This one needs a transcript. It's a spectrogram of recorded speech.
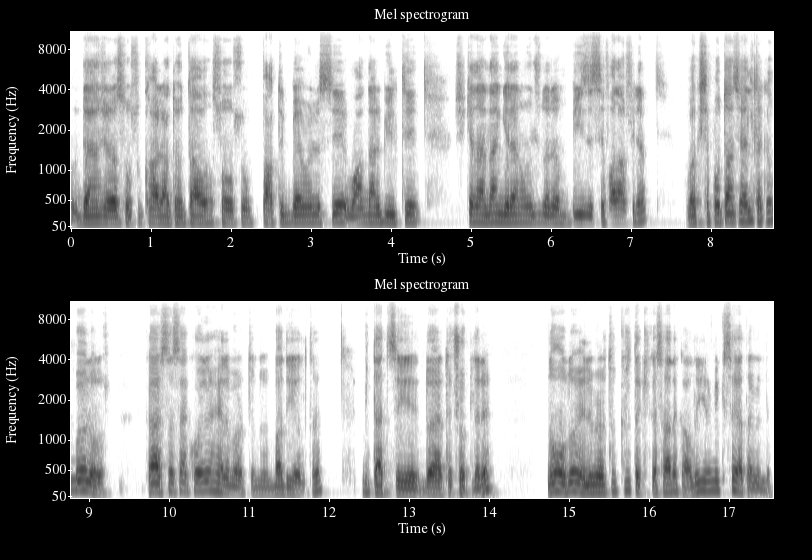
D'Angelo olsun, Carl Anthony Towns olsun, Patrick Beverly'si, Vanderbilt'i, işte kenardan gelen oyuncuların Beasley'si falan filan. Bak işte potansiyelli takım böyle olur. Karşısına sen koydun Halliburton'u, Buddy Hield'ı, Bitatse'yi, Doert'e çöpleri. Ne oldu? Halliburton 40 dakika sahada kaldı. 22 sayı atabildi.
